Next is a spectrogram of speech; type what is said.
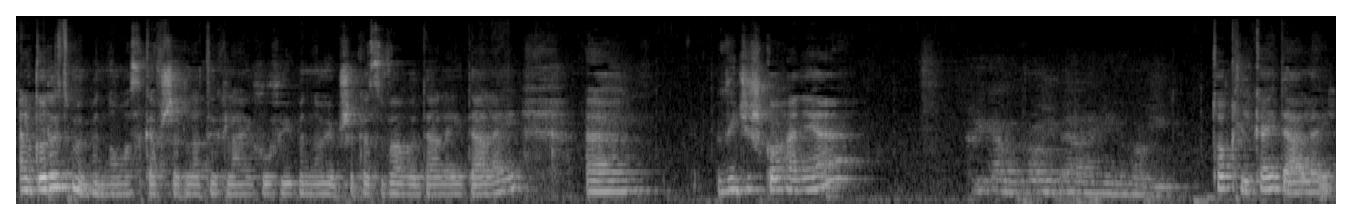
algorytmy będą łaskawsze dla tych live'ów i będą je przekazywały dalej, dalej. E, widzisz, kochanie? Klikam prośbę, ale nie wychodzi. To klikaj dalej.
